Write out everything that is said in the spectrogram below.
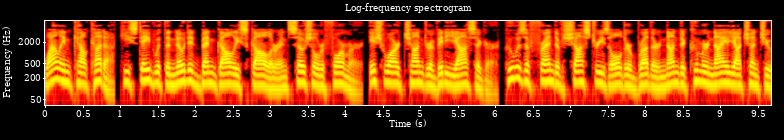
While in Calcutta, he stayed with the noted Bengali scholar and social reformer, Ishwar Chandra Vidyasagar, who was a friend of Shastri's older brother Nandakumar Nyayachunchu.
